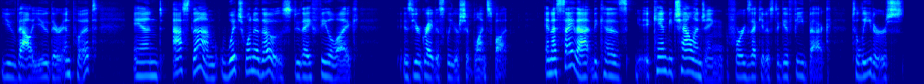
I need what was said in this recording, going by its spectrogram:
you value their input and ask them which one of those do they feel like is your greatest leadership blind spot. And I say that because it can be challenging for executives to give feedback to leaders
